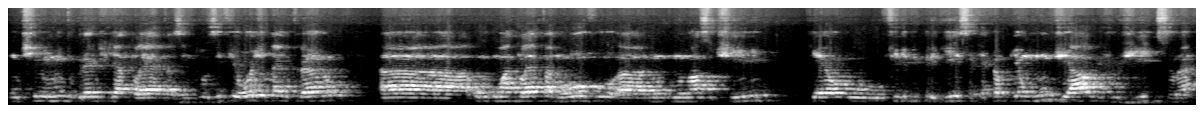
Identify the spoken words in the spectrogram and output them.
um time muito grande de atletas. Inclusive, hoje está entrando uh, um atleta novo uh, no, no, nosso time, que é o Felipe Preguiça, que é campeão mundial de jiu-jitsu, né?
